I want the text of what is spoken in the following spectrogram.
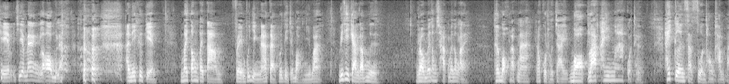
เกมเชี่ยแม่งลอกกูแล้ว อันนี้คือเกมไม่ต้องไปตามเฟรมผู้หญิงนะแต่ครูติจะบอกงี้ว่า วิธีการรับมือ เราไม่ต้องชักไม่ต้องอะไร เธอบอกรักมาเรากดหัวใจ บอกรักให้มากกว่าเธอ ให้เกินสัดส่วนทองคำไป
